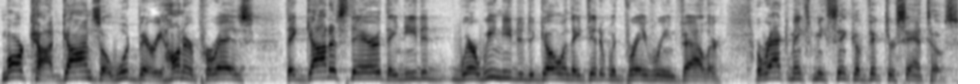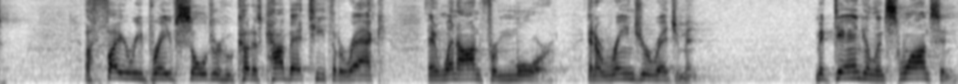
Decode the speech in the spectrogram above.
Marcotte, Gonzo, Woodbury, Hunter, Perez, they got us there. They needed where we needed to go, and they did it with bravery and valor. Iraq makes me think of Victor Santos, a fiery, brave soldier who cut his combat teeth at Iraq and went on for more in a Ranger regiment. McDaniel and Swanson,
